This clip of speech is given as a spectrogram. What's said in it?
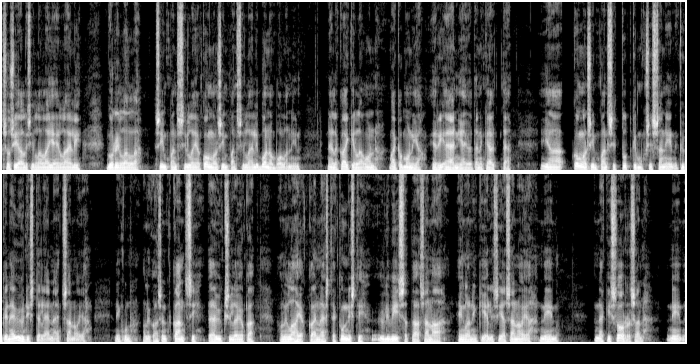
sosiaalisilla lajeilla, eli gorillalla, simpanssilla ja kongon simpanssilla, eli bonobolla, niin – näillä kaikilla on aika monia eri ääniä, joita ne käyttää. Ja Kongon simpanssit tutkimuksissa niin kykenee yhdistelemään näitä sanoja. niin kuin, olikohan se nyt kantsi, tämä yksilö, joka oli lahjakkain näistä ja tunnisti yli 500 sanaa englanninkielisiä sanoja, niin näki sorsan, niin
